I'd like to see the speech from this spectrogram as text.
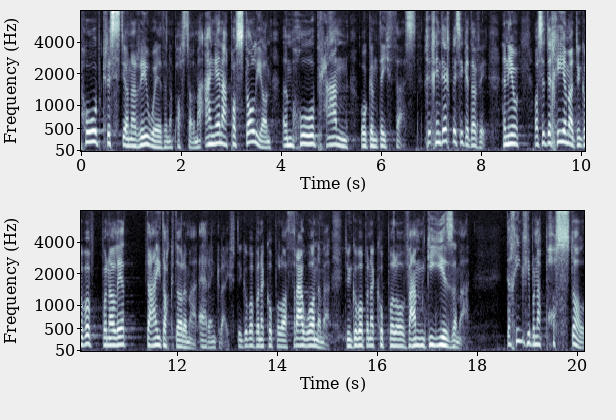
pob Cristion ar rywydd yn apostol. Mae angen apostolion ym mhob rhan o gymdeithas. Ch chi'n deall beth sydd gyda fi? Hynny yw, os ydych chi yma, dwi'n gwybod bod yna leia dau doctor yma, er enghraifft. Dwi'n gwybod bod yna cwpl o athrawon yma. Dwi'n gwybod bod yna cwpl o famgys yma. Dych chi'n gallu bod yn apostol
